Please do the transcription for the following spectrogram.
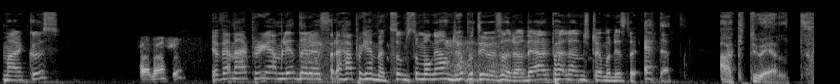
Marcus? Per Lernström. Ja, vem är programledare för det här programmet som så många andra på TV4? Det är Per Lernström och det står 1-1. Aktuellt.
